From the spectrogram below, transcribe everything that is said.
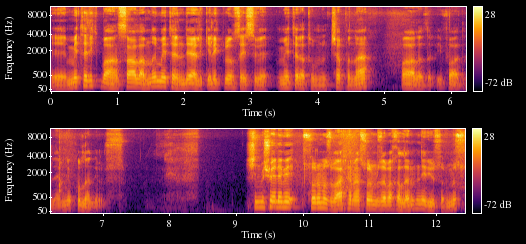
E, metalik bağın sağlamlığı metalin değerlik elektron sayısı ve metal atomunun çapına bağlıdır ifadelerini kullanıyoruz. Şimdi şöyle bir sorumuz var. Hemen sorumuza bakalım. Ne diyor sorumuz?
